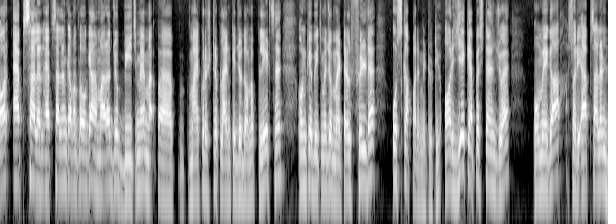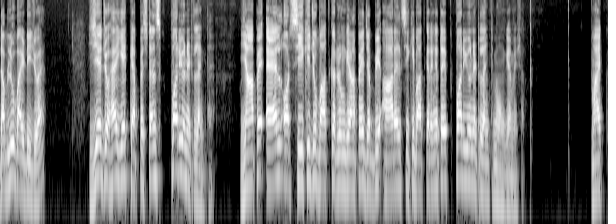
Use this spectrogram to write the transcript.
और एप्सालन एप्सालन का मतलब हो गया हमारा जो बीच में माइक्रोस्ट्रिप लाइन के जो दोनों प्लेट्स हैं, उनके बीच में जो मेटल फ़ील्ड है, उसका परमिटिविटी और ये कैपेसिटेंस जो है omega sorry epsilon W by D जो है, ये जो है, ये कैपेसिटेंस पर यूनिट लेंथ है। यहाँ पे एल और सी की जो बात कर रहे होंगे, यहाँ पे जब भी आर एल सी की बात करेंगे तो ये पर यूनिट लेंथ में होंगे हमेशा। माइक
